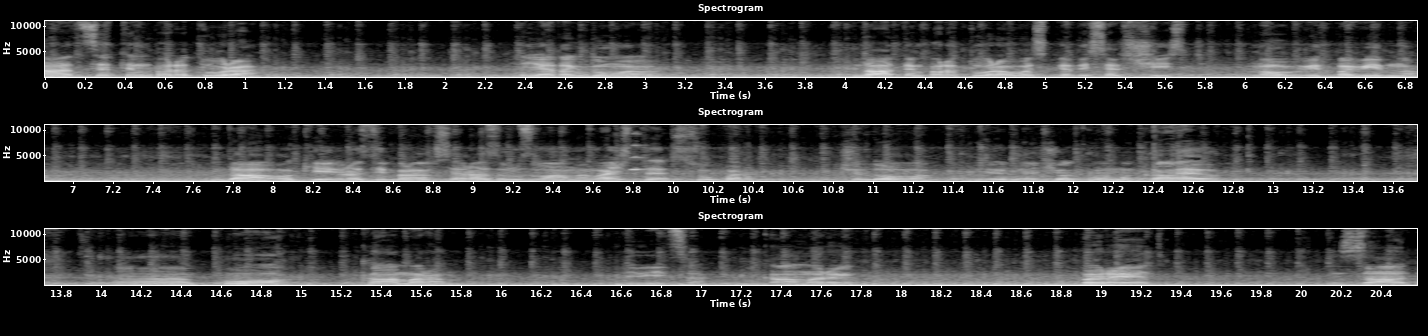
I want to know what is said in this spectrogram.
А, це температура. Я так думаю. Да, температура ось 56. Ну, відповідно. Да, окей, розібрався разом з вами. Бачите, супер, чудово. Вірничок вимикаю. А, по камерам. Дивіться, камери вперед, зад,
